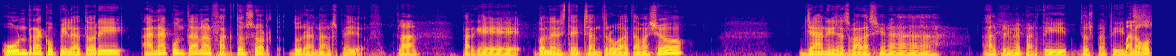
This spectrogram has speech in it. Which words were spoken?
un recopilatori, anar comptant el factor sort durant els playoffs. Clar, Perquè Golden State s'han trobat amb això, Janis es va lesionar al primer partit, dos partits... Bueno,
